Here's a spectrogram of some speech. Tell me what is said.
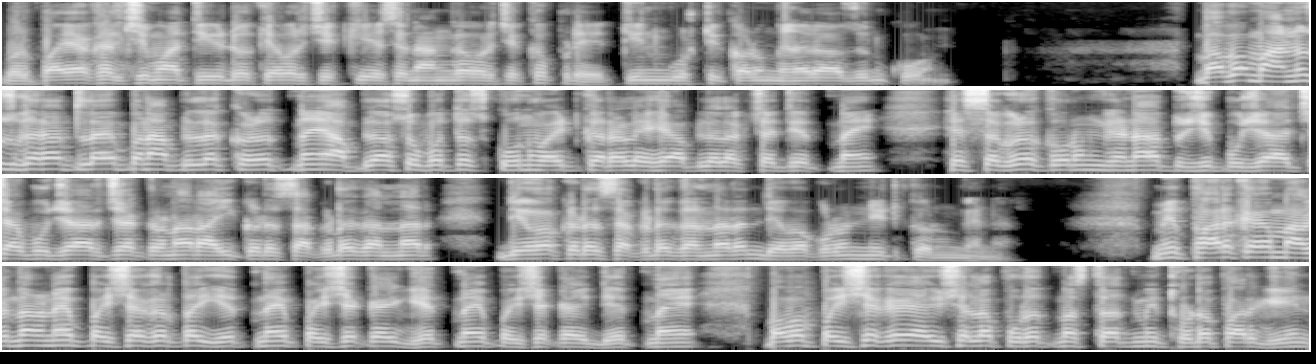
बरं पायाखालची माती डोक्यावरचे केस आणि अंगावरचे कपडे तीन गोष्टी काढून घेणारा अजून कोण? बाबा माणूस घरातला आहे पण आपल्याला कळत नाही आपल्यासोबतच कोण वाईट करायला हे आपल्या लक्षात येत नाही. हे सगळं करून घेणार तुझी पूजा अर्चा पूजा अर्चा करणार आईकडं साकडं घालणार देवाकडं साकडं घालणार आणि देवाकडून नीट करून घेणार. मी फार काय मागणार नाही पैशाकरता येत नाही पैसे काही घेत नाही पैसे काही देत नाही. बाबा पैसे काही आयुष्याला पुरत नसतात मी थोडंफार घेईन.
